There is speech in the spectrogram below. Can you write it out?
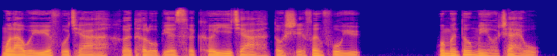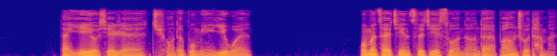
穆拉维约夫家和特鲁别茨科伊家都十分富裕，我们都没有债务，但也有些人穷得不明一文。我们在尽自己所能的帮助他们。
